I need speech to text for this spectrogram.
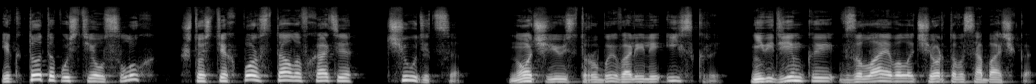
И кто-то пустил слух, что с тех пор стало в хате чудиться. Ночью из трубы валили искры, невидимкой взлаивала чертова собачка,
